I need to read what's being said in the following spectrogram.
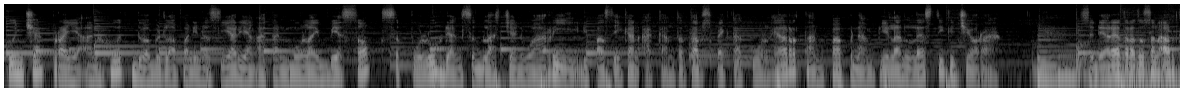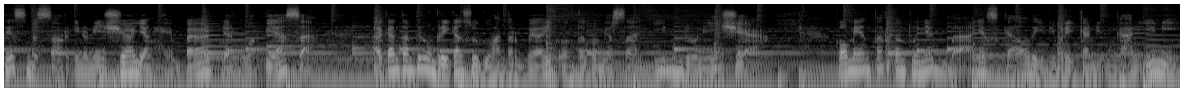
Puncak perayaan HUT 28 Indosiar yang akan mulai besok 10 dan 11 Januari dipastikan akan tetap spektakuler tanpa penampilan Lesti Kejora. Sederet ratusan artis besar Indonesia yang hebat dan luar biasa akan tampil memberikan suguhan terbaik untuk pemirsa Indonesia. Komentar tentunya banyak sekali diberikan di unggahan ini.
